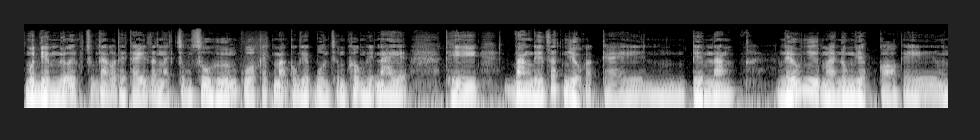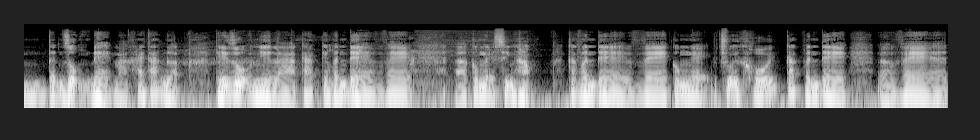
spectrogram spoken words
Một điểm nữa chúng ta có thể thấy rằng là trong xu hướng của cách mạng công nghiệp 4.0 hiện nay ấy, thì mang đến rất nhiều các cái tiềm năng nếu như mà nông nghiệp có cái tận dụng để mà khai thác được, thí dụ như là các cái vấn đề về à, công nghệ sinh học các vấn đề về công nghệ chuỗi khối, các vấn đề ờ, về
